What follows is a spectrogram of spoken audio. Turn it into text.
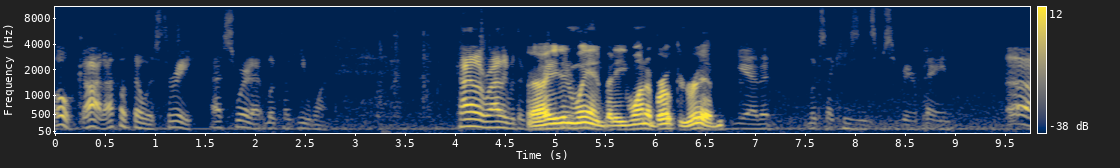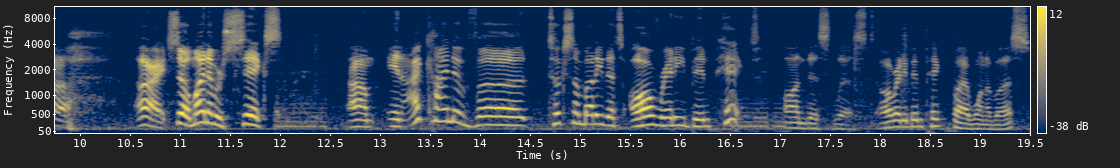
oh God, I thought that was three. I swear that looked like he won. Kyle O'Reilly with a Well, he didn't win, but he won a broken rib. Yeah, that looks like he's in some severe pain. Ugh. All right, so my number six, um, and I kind of uh, took somebody that's already been picked on this list, already been picked by one of us.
